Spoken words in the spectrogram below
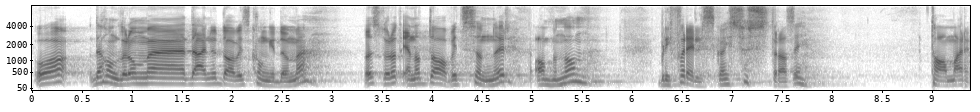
Og Det handler om, eh, det er under Davids kongedømme. og Det står at en av Davids sønner, Amnon, blir forelska i søstera si, Tamar.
